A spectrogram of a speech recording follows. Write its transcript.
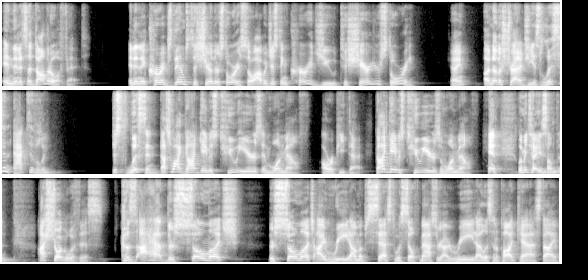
and then it's a domino effect and then encourage them to share their stories. So I would just encourage you to share your story. Okay. Another strategy is listen actively. Just listen. That's why God gave us two ears and one mouth. I'll repeat that. God gave us two ears and one mouth. And let me tell you something. I struggle with this because I have, there's so much, there's so much I read. I'm obsessed with self mastery. I read, I listen to podcasts, I,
